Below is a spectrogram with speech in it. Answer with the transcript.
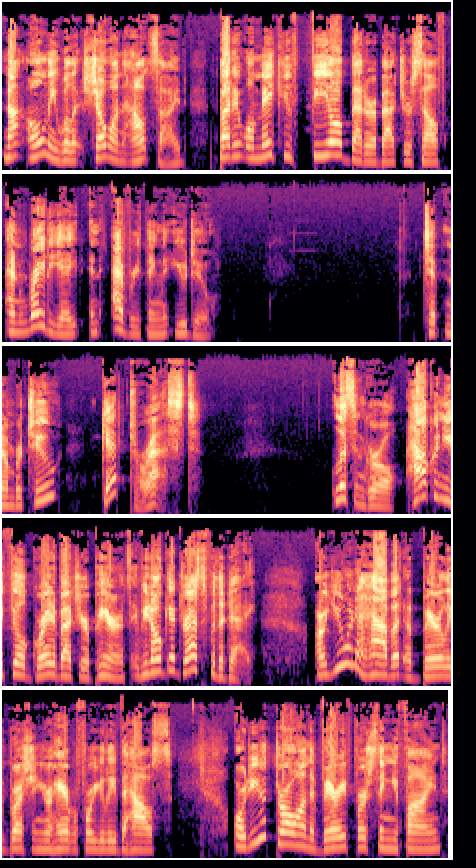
Not only will it show on the outside, but it will make you feel better about yourself and radiate in everything that you do. Tip number two get dressed. Listen, girl, how can you feel great about your appearance if you don't get dressed for the day? Are you in a habit of barely brushing your hair before you leave the house? Or do you throw on the very first thing you find?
